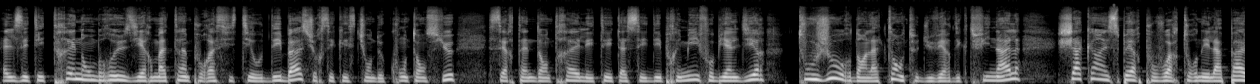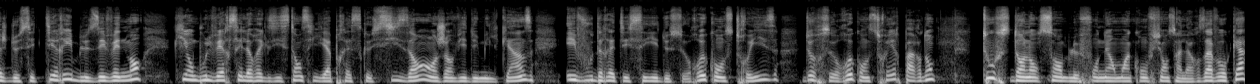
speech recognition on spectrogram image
elles étaient très nombreuses hier matin pour assister au débat sur ces questions de contentieux. Certaines d'entre elles étaient assez déprimées, il faut bien le dire, toujours dans l'attente du verdict final. Chacun espère pouvoir tourner la page de ces terribles événements qui ont bouleversé leur existence il y a presque six ans, en janvier 2015, et voudraient essayer de se reconstruire, de se reconstruire, pardon. Tous dans l'ensemble font néanmoins confiance à leurs avocats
